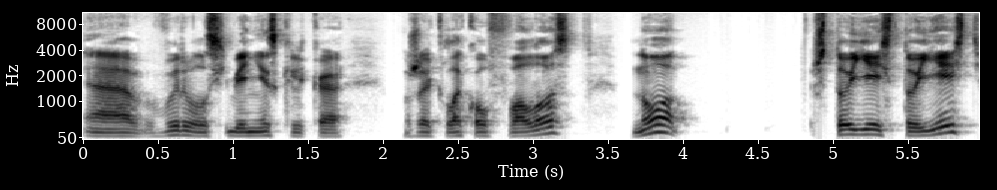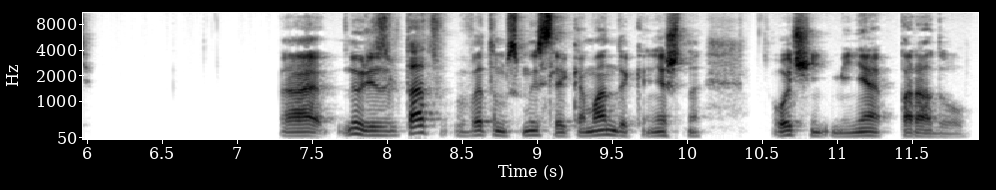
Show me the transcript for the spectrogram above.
э, вырвал себе несколько уже клоков волос. Но что есть, то есть. Э, ну, результат в этом смысле команды, конечно, очень меня порадовал.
